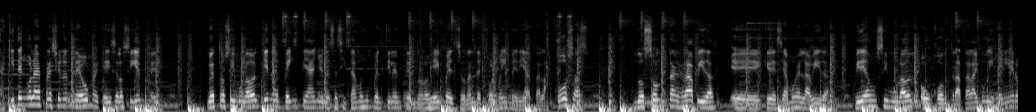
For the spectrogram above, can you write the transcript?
Aquí tengo las expresiones de Omar que dice lo siguiente. Nuestro simulador tiene 20 años y necesitamos invertir en tecnología y personal de forma inmediata. Las cosas no son tan rápidas eh, que deseamos en la vida. Pides un simulador o contratar a algún ingeniero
